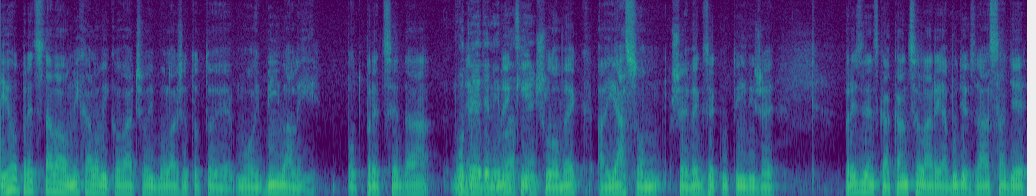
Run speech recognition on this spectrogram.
jeho predstava o Michalovi Kováčovi bola, že toto je môj bývalý podpredseda, Podriadený neký vlastne. človek a ja som šéf exekutívy, že prezidentská kancelária bude v zásade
